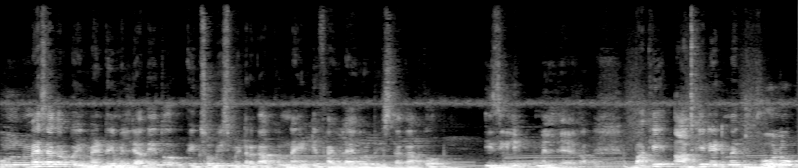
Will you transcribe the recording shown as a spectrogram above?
उनमें से अगर कोई इन्वेंट्री मिल जाती है तो 120 मीटर का आपको 95 लाख रुपीज़ तक आपको इजीली मिल जाएगा। बाकी आज की डेट में वो लोग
